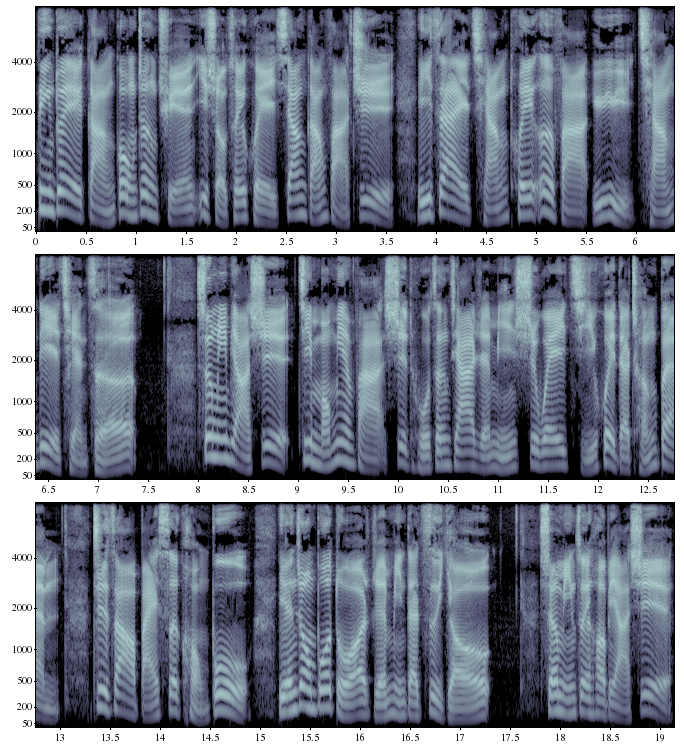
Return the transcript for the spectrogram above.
并对港共政权一手摧毁香港法治，一再强推恶法予以强烈谴责。声明表示，禁蒙面法试图增加人民示威集会的成本，制造白色恐怖，严重剥夺人民的自由。声明最后表示，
